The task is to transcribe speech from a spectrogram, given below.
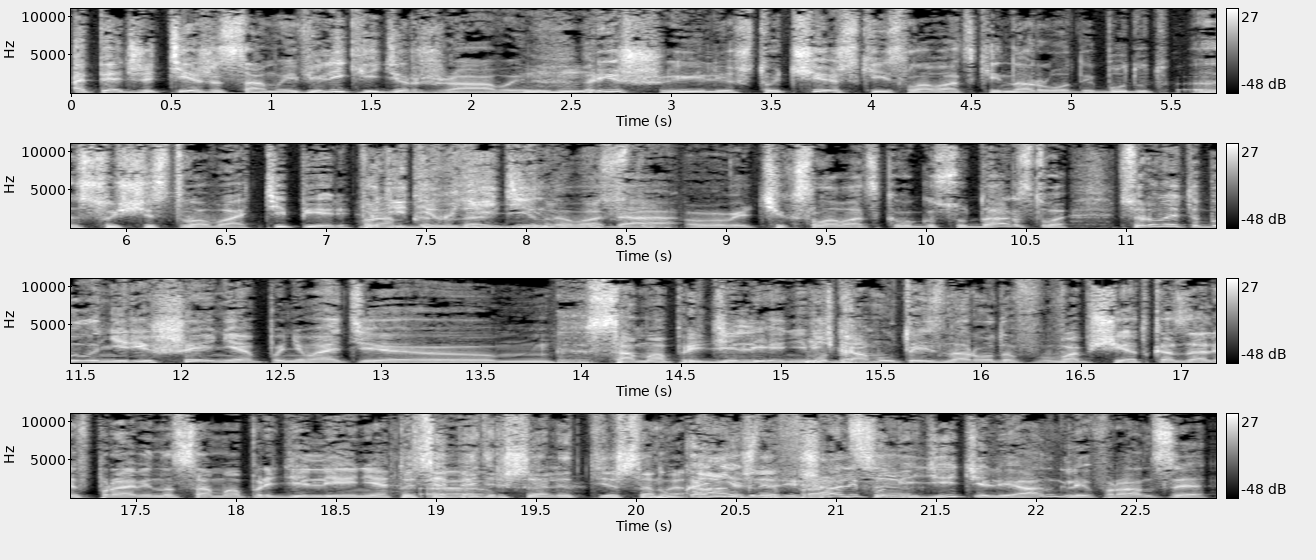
опять же, те же самые великие державы угу. решили, что чешские и словацкие народы будут э, существовать теперь Под в рамках единого, да, единого да, э, чехословацкого государства, все равно это было не решение, понимаете, э, самоопределения. Ну, Ведь да. кому-то из народов вообще отказали в праве на самоопределение. То есть опять решали те же самые Ну, конечно, Англия, решали Франция. победители. Англия, Франция,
